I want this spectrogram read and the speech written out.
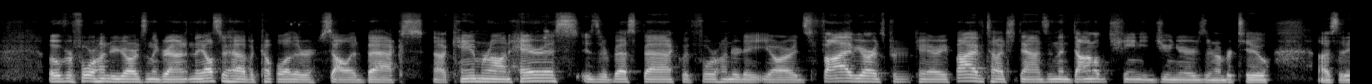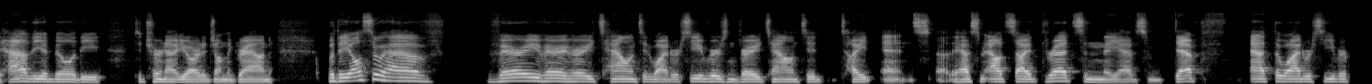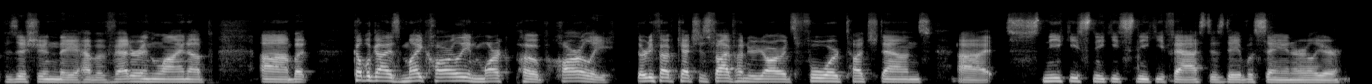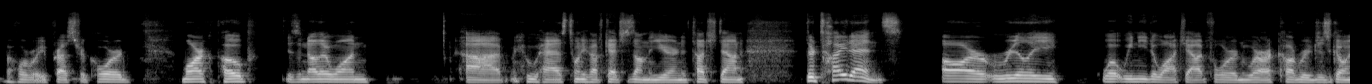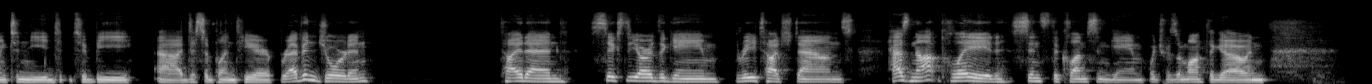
over 400 yards on the ground, and they also have a couple other solid backs. Uh, Cameron Harris is their best back with 408 yards, five yards per carry, five touchdowns, and then Donald Chaney Jr. is their number two. Uh, so they have the ability to churn out yardage on the ground, but they also have very, very, very talented wide receivers and very talented tight ends. Uh, they have some outside threats and they have some depth at the wide receiver position. They have a veteran lineup, uh, but a couple guys, Mike Harley and Mark Pope. Harley, 35 catches, 500 yards, four touchdowns. Uh, sneaky, sneaky, sneaky fast, as Dave was saying earlier before we pressed record. Mark Pope is another one uh, who has 25 catches on the year and a touchdown. Their tight ends are really what we need to watch out for and where our coverage is going to need to be uh, disciplined here. Brevin Jordan, tight end, 60 yards a game, three touchdowns, has not played since the Clemson game, which was a month ago. And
